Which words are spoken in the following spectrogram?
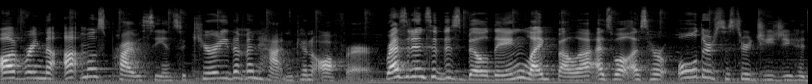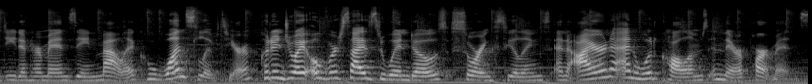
offering the utmost privacy and security that Manhattan can offer. Residents of this building, like Bella, as well as her older sister Gigi Hadid and her man Zayn Malik, who once lived here, could enjoy oversized windows, soaring ceilings, and iron and wood columns in their apartments.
